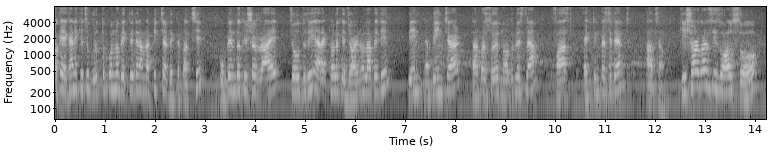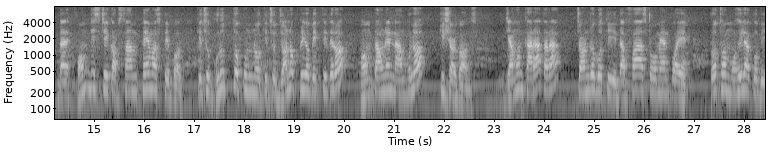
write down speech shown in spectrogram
ওকে এখানে কিছু গুরুত্বপূর্ণ ব্যক্তিদের আমরা পিকচার দেখতে পাচ্ছি। উপেন্দ্র কিশোর রায় চৌধুরী, আর একটা হলো কি, জয়নুল আবেদিন পেইন্টার তারপর Syed Nazrul Islam first acting president আচ্ছা Kishoreganj is also the home district of some famous people কিছু গুরুত্বপূর্ণ, কিছু জনপ্রিয় ব্যক্তিদেরও হোম টাউনের নাম হলো কিশোরগঞ্জ। যেমন কারা? তারা Chandrabati, the first woman poet. প্রথম মহিলা কবি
